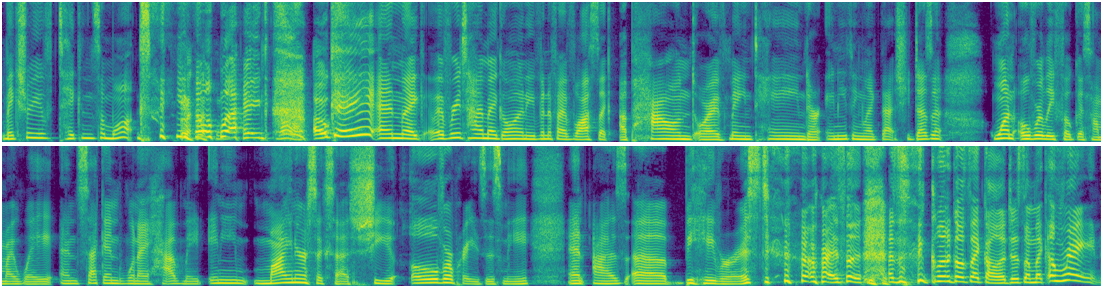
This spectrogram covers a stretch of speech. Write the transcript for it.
make sure you've taken some walks you know like okay. And like every time i go in even if i've lost like a pound or i've maintained or anything like that she doesn't one overly focus on my weight. And second when i have made any minor success she overpraises me. And as a behaviorist as, a, as a clinical psychologist i'm like oh right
